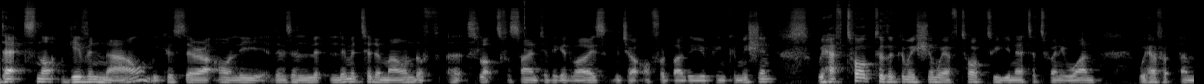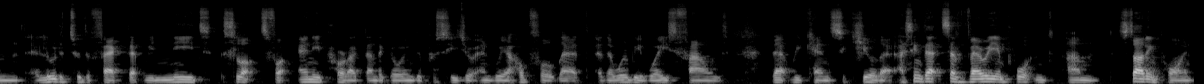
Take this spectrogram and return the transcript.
that's not given now because there are only there's a li- limited amount of uh, slots for scientific advice which are offered by the European Commission. We have talked to the Commission. We have talked to EUnetHTA 21 we have um, alluded to the fact that we need slots for any product undergoing the procedure, and we are hopeful that uh, there will be ways found that we can secure that. I think that's a very important um, starting point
